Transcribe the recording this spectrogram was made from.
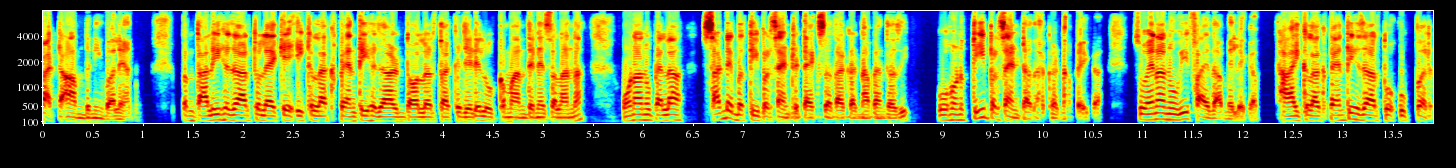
ਘੱਟ ਆਮਦਨੀ ਵਾਲਿਆਂ ਨੂੰ। 45000 ਤੋਂ ਲੈ ਕੇ 135000 ਡਾਲਰ ਤੱਕ ਜਿਹੜੇ ਲੋਕ ਕਮਾਉਂਦੇ ਨੇ ਸਾਲਾਨਾ, ਉਹਨਾਂ ਨੂੰ ਪਹਿਲਾਂ 32.5% ਟੈਕਸ ਅਦਾ ਕਰਨਾ ਪੈਂਦਾ ਸੀ, ਉਹ ਹੁਣ 30% ਅਦਾ ਕਰਨਾ ਪਏਗਾ। ਸੋ ਇਹਨਾਂ ਨੂੰ ਵੀ ਫਾਇਦਾ ਮਿਲੇਗਾ। ਹਾਂ 135000 ਤੋਂ ਉੱਪਰ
